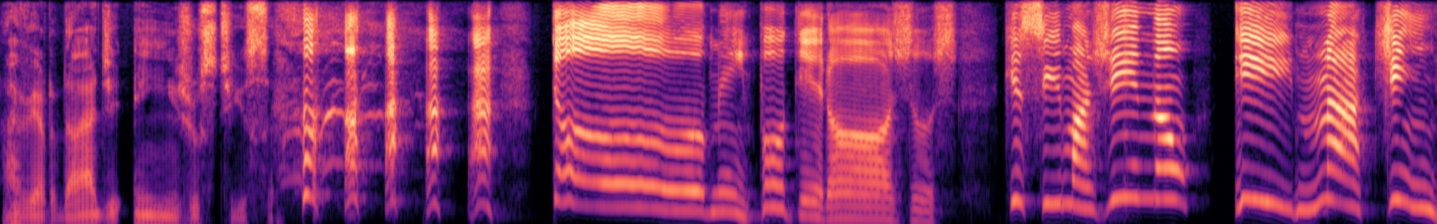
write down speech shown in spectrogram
a verdade em injustiça. Tomem poderosos que se imaginam inatingíveis.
